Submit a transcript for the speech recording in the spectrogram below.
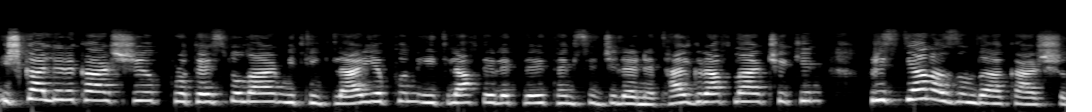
işgallere karşı protestolar, mitingler yapın, itilaf devletleri temsilcilerine telgraflar çekin. Hristiyan azınlığa karşı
